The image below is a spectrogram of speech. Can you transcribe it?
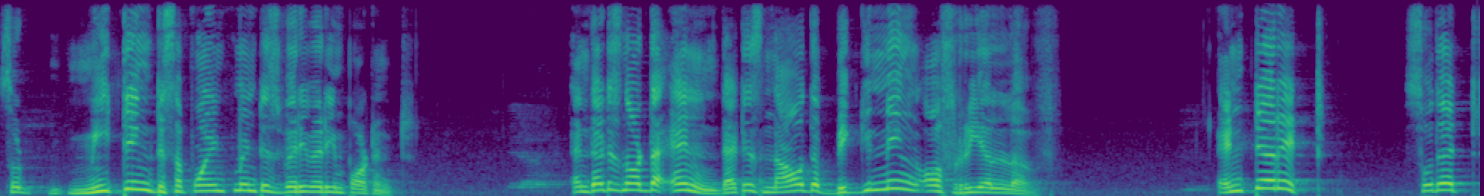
so, meeting disappointment is very, very important. And that is not the end, that is now the beginning of real love. Enter it so that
